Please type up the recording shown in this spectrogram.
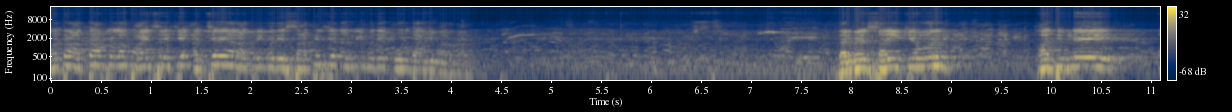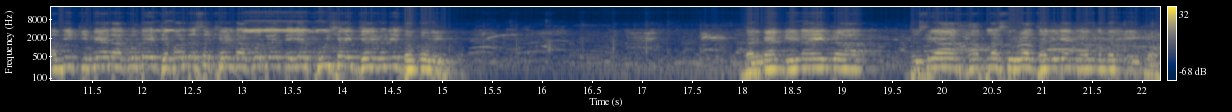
मात्र आता आपल्याला पाहायचं आहे की आजच्या या रात्रीमध्ये सातीरच्या नगरीमध्ये कोण बाजी मारणार? दरम्यान साई केवळ हा तिकडे अगदी किमया दाखवतोय जबरदस्त खेळ दाखवतोय त्याच्यावर खुश आहेत जय गणेश धोकवडे. दरम्यान निर्णायक दुसऱ्या हाफला सुरुवात झालेली आहे ग्राउंड नंबर एक वर.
